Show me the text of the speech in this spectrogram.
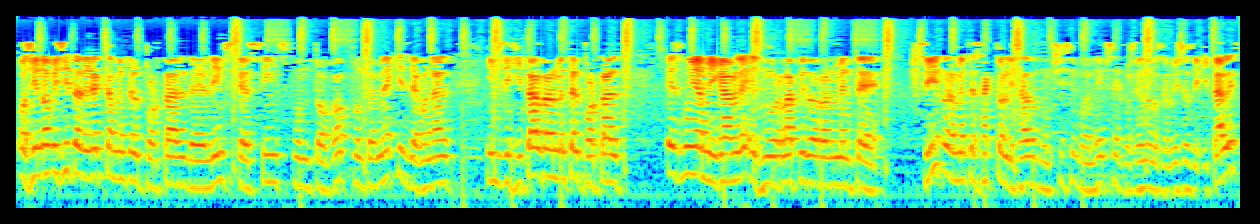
O si no, visita directamente el portal de IMSS, que es sims.gov.mx, diagonal IMSS Digital. Realmente el portal es muy amigable, es muy rápido, realmente sí, realmente se ha actualizado muchísimo el IMSS en cuestión de los servicios digitales.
